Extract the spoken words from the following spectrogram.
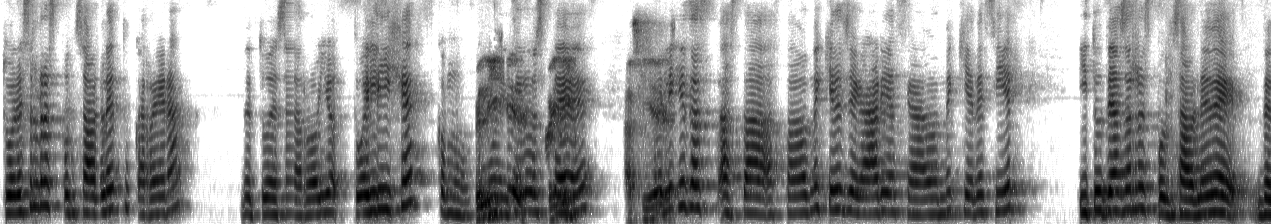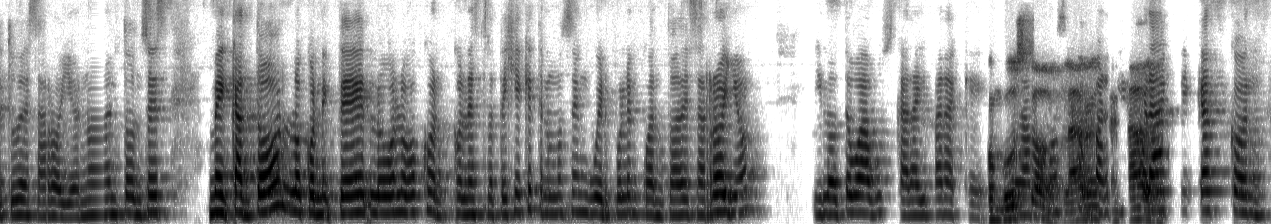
tú eres el responsable de tu carrera, de tu desarrollo, tú eliges, como, dicen ustedes, así es. eliges hasta, hasta dónde quieres llegar y hacia dónde quieres ir y tú te haces responsable de, de tu desarrollo, ¿no? Entonces, me encantó, lo conecté luego, luego con, con, la estrategia que tenemos en Whirlpool en cuanto a desarrollo y luego te voy a buscar ahí para que con gusto, claro, compartir prácticas con,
